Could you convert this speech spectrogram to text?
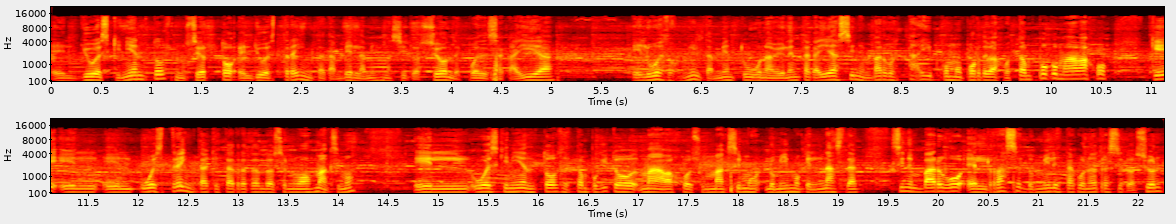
el US 500, ¿no es cierto? El US 30 también la misma situación después de esa caída. El US 2000 también tuvo una violenta caída, sin embargo está ahí como por debajo, está un poco más abajo que el, el US 30 que está tratando de hacer nuevos máximos. El US 500 está un poquito más abajo de su máximo, lo mismo que el Nasdaq. Sin embargo, el Russell 2000 está con otra situación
